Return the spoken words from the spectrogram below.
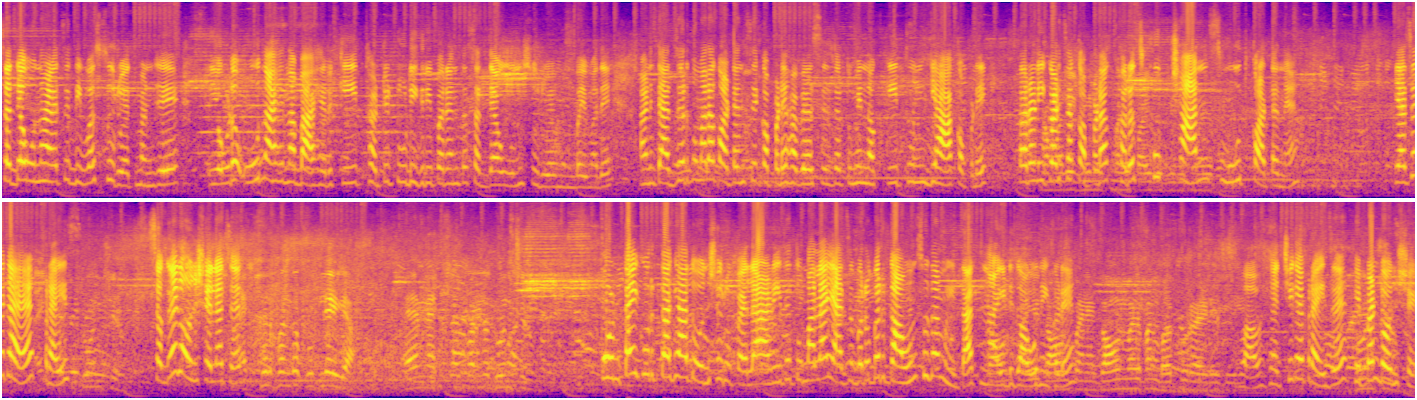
सध्या उन्हाळ्याचे दिवस सुरू आहेत म्हणजे एवढं ऊन आहे ना बाहेर की थर्टी टू डिग्रीपर्यंत सध्या ऊन सुरू आहे मुंबईमध्ये. आणि त्यात जर तुम्हाला कॉटनचे कपडे हवे असेल तर तुम्ही नक्की इथून घ्या कपडे. कारण इकडचा कपडा खरंच खूप छान स्मूथ कॉटन आहे. याचं काय आहे? रुपये सगळे दोनशेलाच आहेत. एक्सेल पर्यंत कुठलेही घ्या. एम एक्सेल पर्यंत दोनशे रुपये. कोणताही कुर्ता घ्या दोनशे रुपयाला आणि इथे तुम्हाला याचबरोबर गाऊन सुद्धा मिळतात. नाईट गाऊन इकडे. गाऊन मध्ये पण भरपूर व्हरायटी वाव ह्याची काय प्राइस आहे? हे पण दोनशे.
